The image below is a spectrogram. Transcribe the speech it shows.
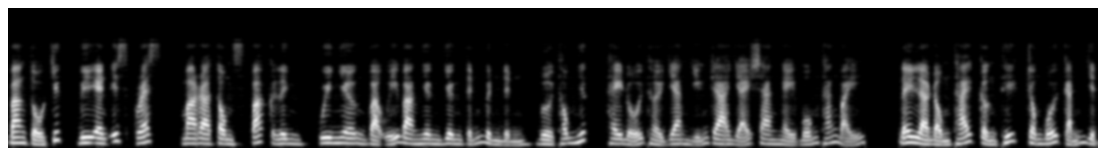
Ban tổ chức VN Express, Marathon Sparkling, Quy Nhơn và Ủy ban Nhân dân tỉnh Bình Định vừa thống nhất thay đổi thời gian diễn ra giải sang ngày 4 tháng 7. Đây là động thái cần thiết trong bối cảnh dịch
